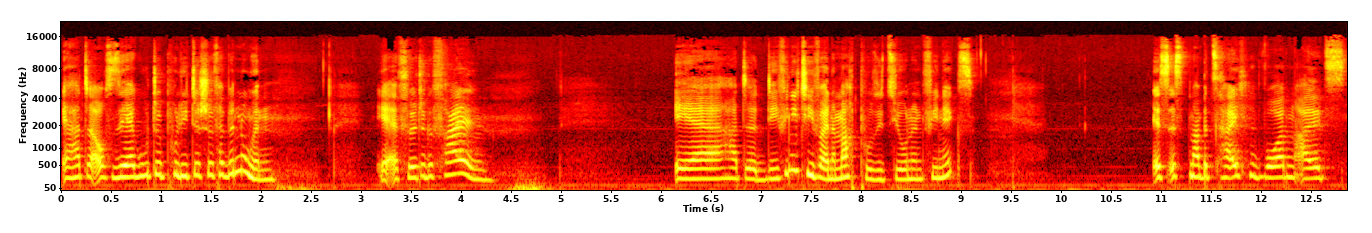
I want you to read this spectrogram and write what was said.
er hatte auch sehr gute politische Verbindungen. Er erfüllte Gefallen. Er hatte definitiv eine Machtposition in Phoenix. Es ist mal bezeichnet worden als,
